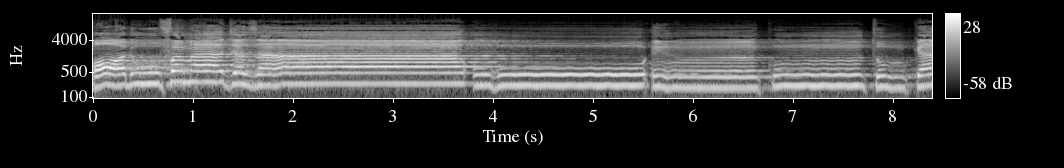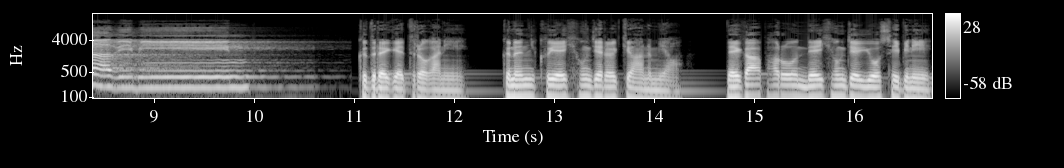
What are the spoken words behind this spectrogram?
قالوا فما جزاؤه إن كنتم كاذبين 그들에게 들어가니 그는 그의 형제를 껴안으며 내가 바로 내 형제 요셉이니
